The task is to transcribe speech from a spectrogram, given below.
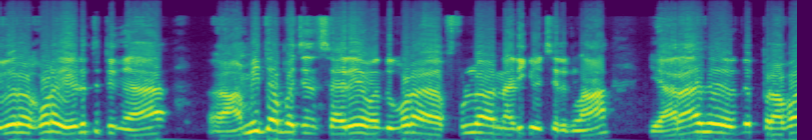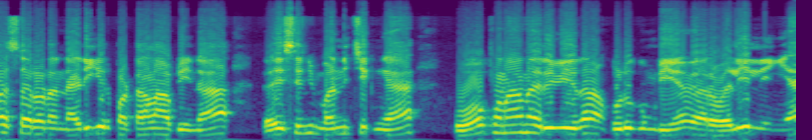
இவரை கூட எடுத்துட்டுங்க அமிதாப் பச்சன் சாரே வந்து கூட ஃபுல்லா நடிக்க வச்சிருக்கலாம். யாராவது வந்து பிரபாஸ் சாரோட நடிகர் பட்டாலாம் அப்படின்னா தயவு செஞ்சு மன்னிச்சுக்கங்க. ஓப்பனான ரிவ்யூ தான் நான் கொடுக்க முடியும் வேற வழி இல்லைங்க.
